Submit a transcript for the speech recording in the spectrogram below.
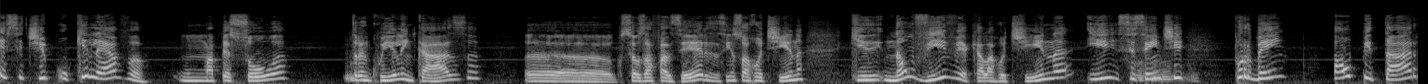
esse tipo. O que leva uma pessoa tranquila em casa, uh, com seus afazeres, assim, sua rotina, que não vive aquela rotina e se uhum. sente por bem palpitar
